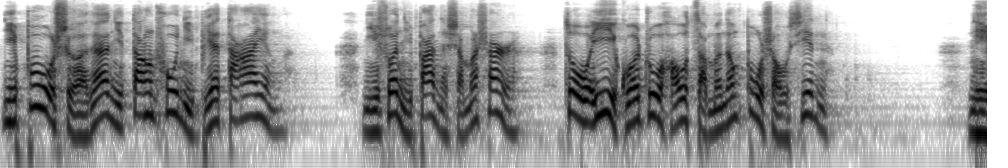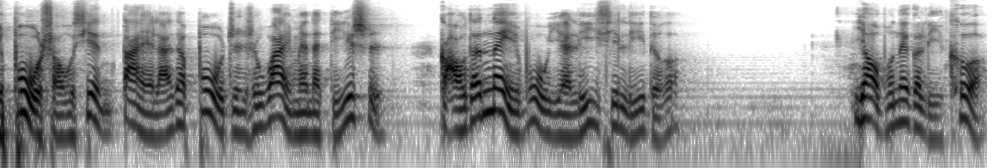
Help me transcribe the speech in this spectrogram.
你不舍得，你当初你别答应啊！你说你办的什么事儿啊？作为一国诸侯，怎么能不守信呢？你不守信带来的不只是外面的敌视，搞得内部也离心离德。要不那个李克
